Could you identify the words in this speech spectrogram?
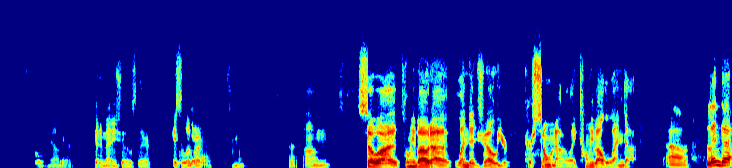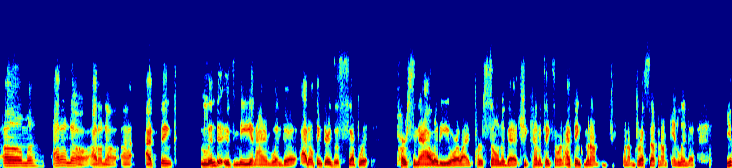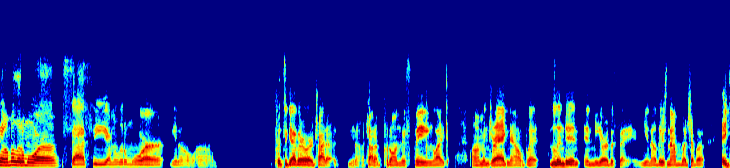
Cool. Yeah. yeah. Been to many shows there. I used to live yeah. right from. Um, so uh, tell me about uh, Linda Joe, your persona. Like, tell me about Linda. Oh, Linda. Um, I don't know. I don't know. I I think Linda is me, and I am Linda. I don't think there's a separate personality or like persona that she kind of takes on. I think when I'm when I'm dressed up and I'm in Linda, you know, I'm a little more sassy. I'm a little more, you know, um, put together or try to, you know, try to put on this thing like I'm in drag now. But Linda and me are the same. You know, there's not much of a.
